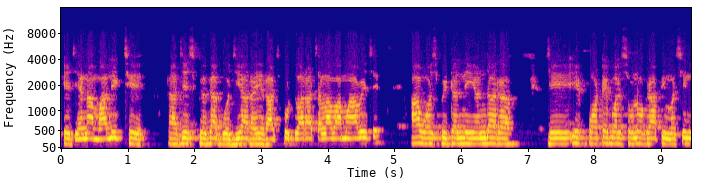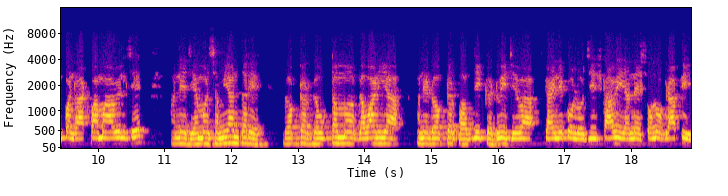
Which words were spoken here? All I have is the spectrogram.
કે જેના માલિક છે રાજેશ ગગા ગોજિયા રહે રાજકોટ દ્વારા ચલાવવામાં આવે છે. આ હોસ્પિટલની અંદર જે એક પોર્ટેબલ સોનોગ્રાફી મશીન પણ રાખવામાં આવેલ છે અને જેમાં સમયાંતરે ડોક્ટર ગૌતમ ગવાણિયા અને ડૉક્ટર ભવદીપ ગઢવી જેવા ગાયનેકોલોજીસ્ટ આવી અને સોનોગ્રાફી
